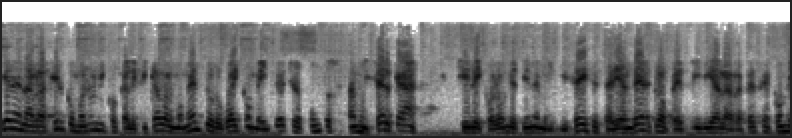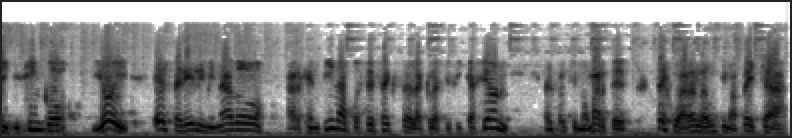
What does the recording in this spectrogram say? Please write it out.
Tienen a Brasil como el único calificado al momento. Uruguay con 28 puntos está muy cerca. Chile y Colombia tienen 26, estarían dentro. Pediría la repesca con 25. Y hoy estaría eliminado Argentina, pues es extra de la clasificación. El próximo martes se jugará la última fecha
